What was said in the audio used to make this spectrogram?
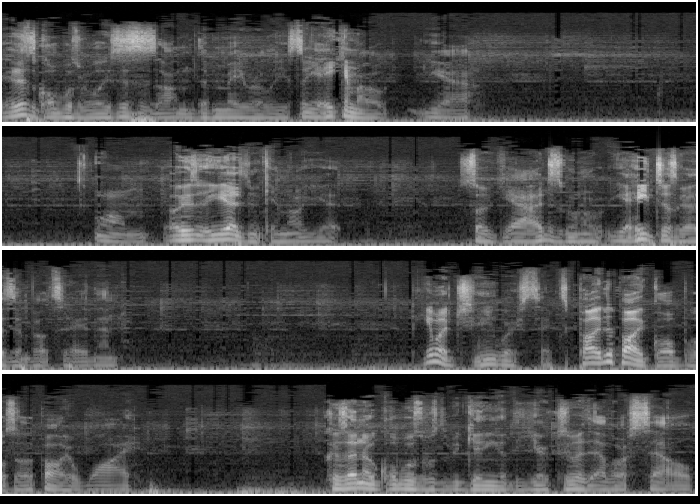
Yeah, this is Global's release. This is um the May release. So yeah, he came out. Yeah. Um, oh, he hasn't came out yet. So yeah, I just gonna yeah he just got his info today then. He out January 6th. Probably just probably globals. So that's probably why. Because I know globals was the beginning of the year because we had LRSL.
